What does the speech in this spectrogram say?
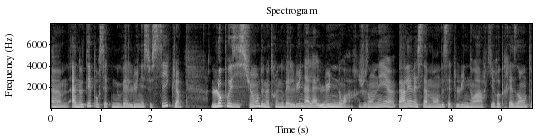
à noter pour cette nouvelle lune et ce cycle, l'opposition de notre nouvelle lune à la lune noire. Je vous en ai parlé récemment de cette lune noire qui représente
